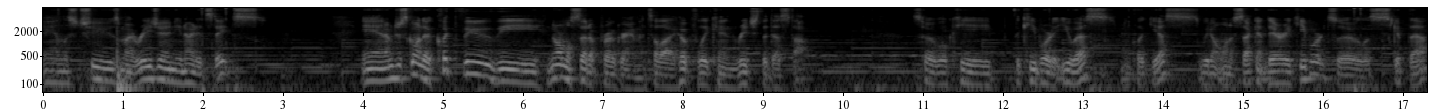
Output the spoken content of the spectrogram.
And let's choose my region, United States. And I'm just going to click through the normal setup program until I hopefully can reach the desktop. So we'll keep the keyboard at US and click yes. We don't want a secondary keyboard, so let's skip that.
